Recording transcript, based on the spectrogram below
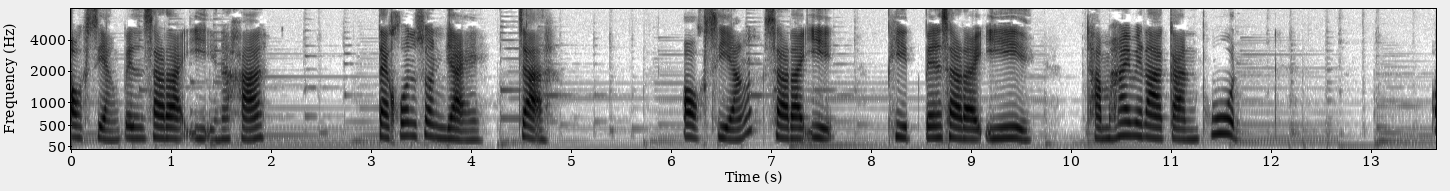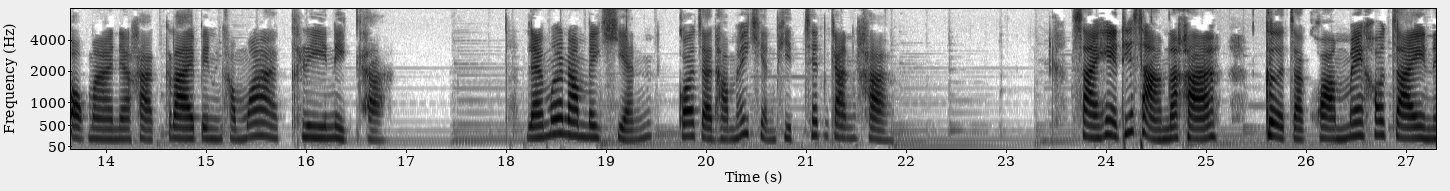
ออกเสียงเป็นสระอีนะคะ แต่คนส่วนใหญ่จะออกเสียงสระอีผิดเป็นสระอีทำให้เวลาการพูด ออกมาเนี่ยค่ะ กลายเป็นคำว่าคลินิกค่ะ และเมื่อนำไปเขียนก็จะทำให้เขียนผิดเช่นกันค่ะ สาเหตุที่ 3 นะคะ เกิดจากความไม่เข้าใจใน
